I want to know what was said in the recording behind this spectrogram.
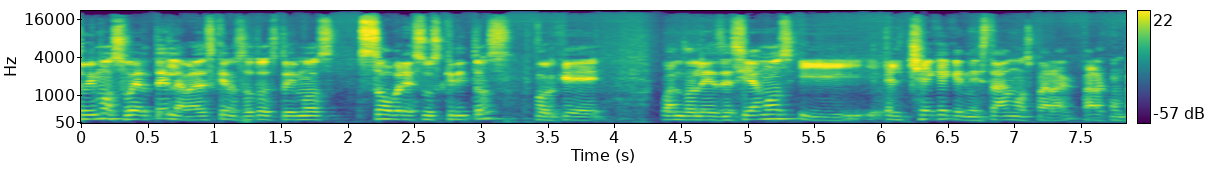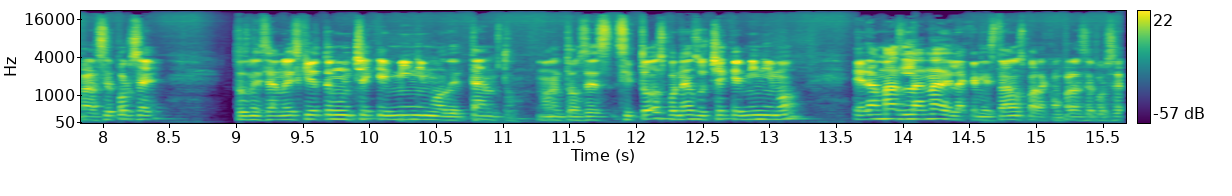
Tuvimos suerte, la verdad es que nosotros estuvimos sobresuscritos porque cuando les decíamos y el cheque que necesitábamos para, para comprarse por C, entonces me decían, no, es que yo tengo un cheque mínimo de tanto, ¿no? Entonces, si todos ponían su cheque mínimo, era más lana de la que necesitábamos para comprarse por C.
